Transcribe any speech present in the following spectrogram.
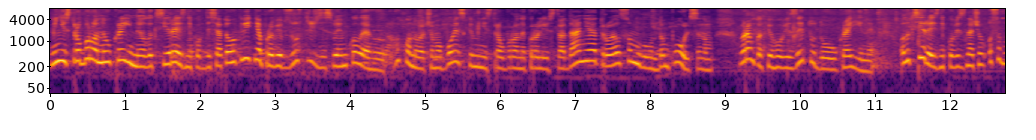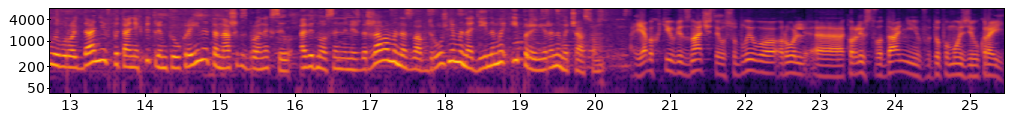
Міністр оборони України Олексій Резніков 10 квітня провів зустріч зі своїм колегою, виконувачем обов'язків міністра оборони Королівства Данія Троелсом Лундом Польсеном в рамках його візиту до України. Олексій Резніков відзначив особливу роль Данії в питаннях підтримки України та наших збройних сил, а відносини між державами назвав дружніми, надійними і перевіреними часом. Я би хотів відзначити особливо роль е, королівства Данії в допомозі Україні.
